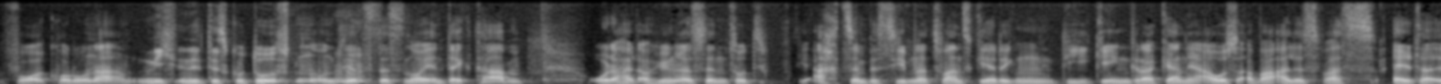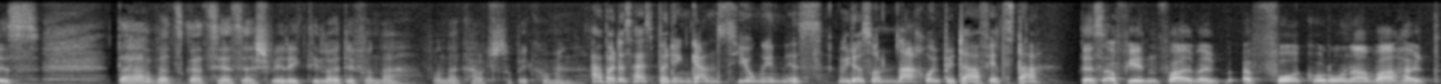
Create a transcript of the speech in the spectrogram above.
vor Corona nicht in die Disco durften und mhm. jetzt das neu entdeckt haben oder halt auch jünger sind, so die 18- bis 27-Jährigen, die gehen gerade gerne aus, aber alles, was älter ist, da wird es gerade sehr, sehr schwierig, die Leute von der, von der Couch zu bekommen. Aber das heißt, bei den ganz Jungen ist wieder so ein Nachholbedarf jetzt da. Das auf jeden Fall, weil äh, vor Corona war halt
